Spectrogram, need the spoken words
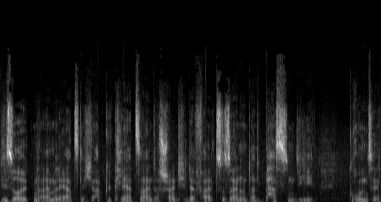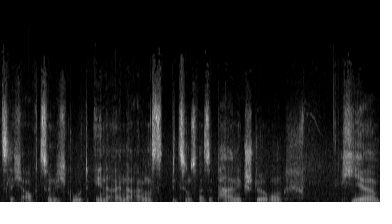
die sollten einmal ärztlich abgeklärt sein. Das scheint hier der Fall zu sein. Und dann passen die grundsätzlich auch ziemlich gut in eine Angst- bzw. Panikstörung. Hier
